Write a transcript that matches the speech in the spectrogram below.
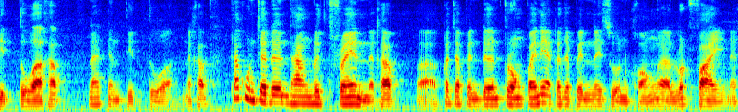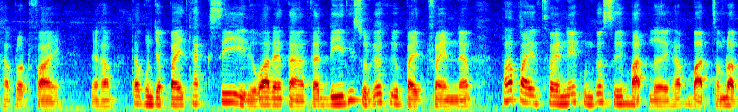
ติดตัวครับแลกเงินติดตัวนะครับ ถ้าคุณจะเดินทางโดยเทรนนะครับก็จะเป็นเดินตรงไปเนี่ยก็จะเป็นในส่วนของรถไฟนะครับรถไฟนะครับ ถ้าคุณจะไปแท็กซี่หรือว่าอะไรต่างแต่ดีที่สุดก็คือไปเทรนนะครับถ้าไปเทรนนี้คุณก็ซื้อบัตรเลยครับ บัตรสำหรับ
